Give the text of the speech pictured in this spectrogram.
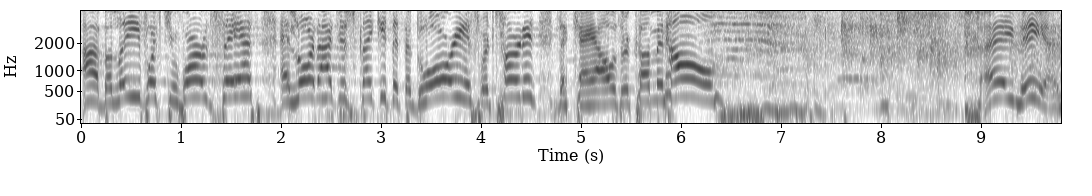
I believe what your Word says. And Lord, I just thank you that the glory is returning. The cows are coming home. Amen.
